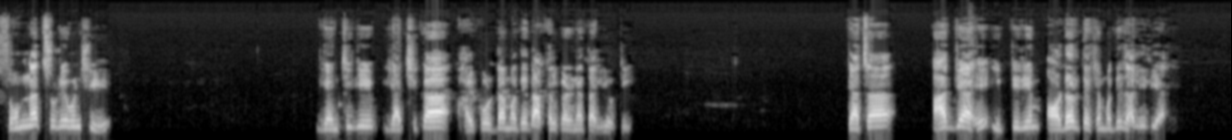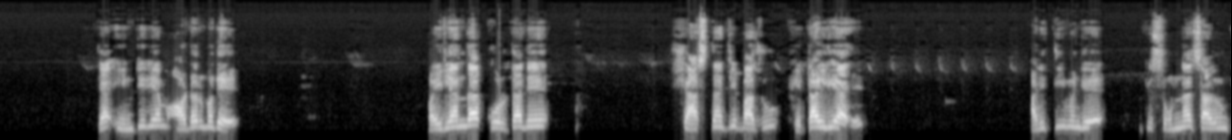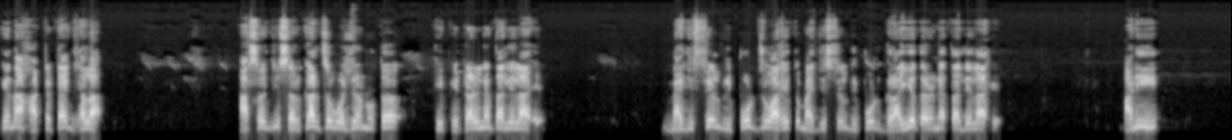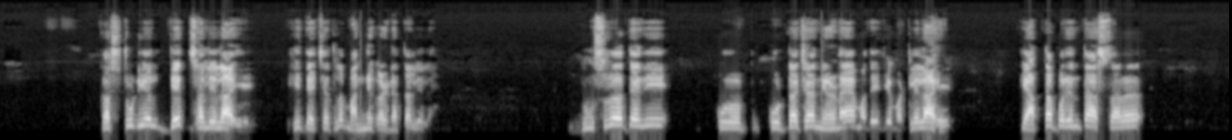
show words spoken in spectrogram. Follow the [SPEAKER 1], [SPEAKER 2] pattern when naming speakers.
[SPEAKER 1] सोमनाथ सूर्यवंशी यांची जी याचिका हायकोर्टामध्ये दाखल करण्यात आली होती त्याचा आज जे आहे इंटिरियम ऑर्डर त्याच्यामध्ये झालेली आहे. त्या इंटिरियम ऑर्डरमध्ये पहिल्यांदा कोर्टाने शासनाची बाजू फेटाळली आहे आणि ती म्हणजे की सोमनाथ साळुंकेना हार्ट अटॅक झाला. असं जे सरकारचं वजन होतं ते फेटाळण्यात आलेलं आहे. मॅजिस्ट्रेल रिपोर्ट जो आहे तो मॅजिस्ट्रेल रिपोर्ट ग्राह्य धरण्यात आलेला आहे. आणि कस्टोडियल डेथ झालेला आहे हे त्याच्यातलं मान्य करण्यात आलेलं आहे. दुसरं त्यांनी कोर्टाच्या निर्णयामध्ये जे म्हटलेलं आहे की आतापर्यंत असणारं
